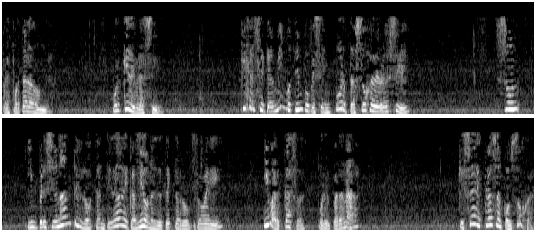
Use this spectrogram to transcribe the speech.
¿Para exportar a dónde? ¿Por qué de Brasil? Fíjense que al mismo tiempo que se importa soja de Brasil, son impresionantes la cantidad de camiones de Tecta Robelli y barcazas por el Paraná que se desplazan con soja.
